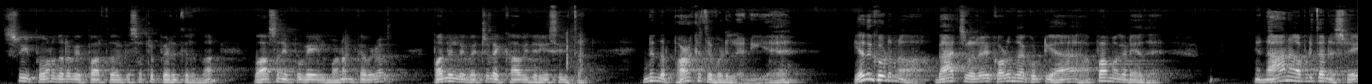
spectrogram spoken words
ஸ்ரீ போன தடவை பார்த்ததற்கு சற்று பெருத்திருந்தான். வாசனை புகையில் மனம் கவிழ பல்லில் வெற்றிலை காவி தெரிய சிரித்தான். இன்னும் இந்த பழக்கத்தை விடல நீங்கள் எதுக்கு விடணும்? பேச்சுலரு குழந்த குட்டியா? அப்பா அம்மா கிடையாது. நானும் அப்படித்தானே ஸ்ரீ?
